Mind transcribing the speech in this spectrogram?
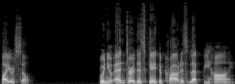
By yourself. When you enter this gate, the crowd is left behind.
